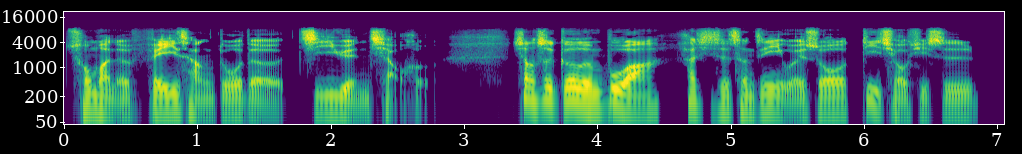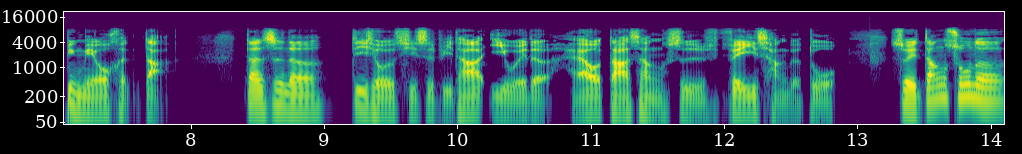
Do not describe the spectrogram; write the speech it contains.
充满了非常多的机缘巧合。像是哥伦布啊，他其实曾经以为说地球其实并没有很大，但是呢，地球其实比他以为的还要大上是非常的多。所以当初呢，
